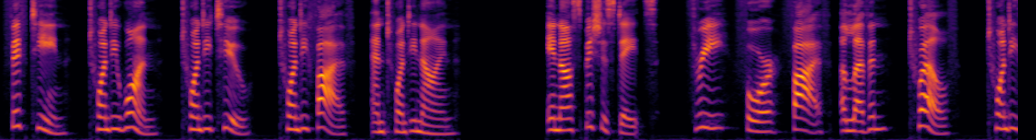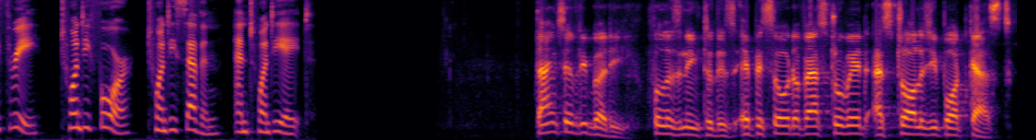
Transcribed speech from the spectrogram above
15, 21, 22, 25, and 29. Inauspicious dates 3, 4, 5, 11, 12, 23, 24, 27, and 28. Thanks everybody for listening to this episode of AstroVed Astrology Podcast.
